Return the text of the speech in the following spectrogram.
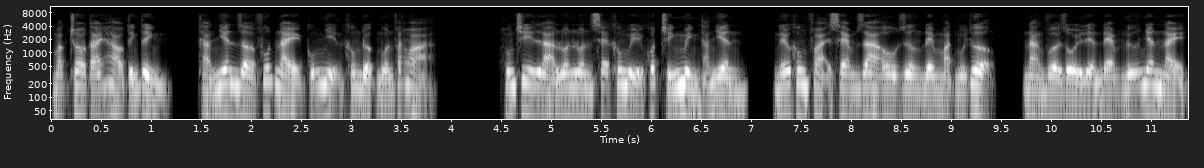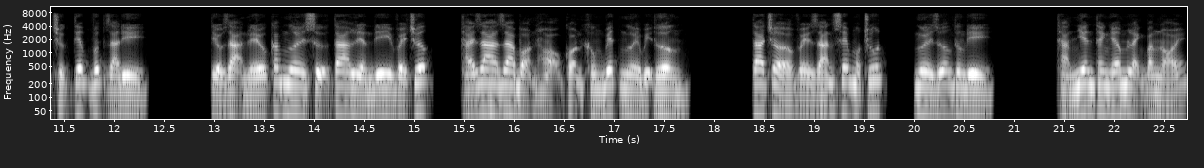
Mặc cho tái hảo tính tình, thản nhiên giờ phút này cũng nhịn không được muốn phát hỏa. Hùng chi là luôn luôn sẽ không ủy khuất chính mình thản nhiên, nếu không phải xem ra Âu Dương đêm mặt mũi thượng, nàng vừa rồi liền đem nữ nhân này trực tiếp vứt ra đi. Tiểu dạ nếu các ngươi sự ta liền đi về trước, thái gia ra bọn họ còn không biết ngươi bị thương. Ta trở về dàn xếp một chút, ngươi dưỡng thương đi. Thản nhiên thanh âm lạnh băng nói,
